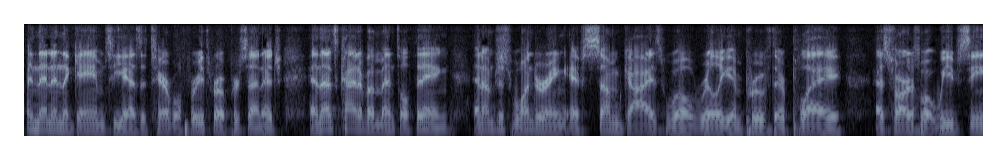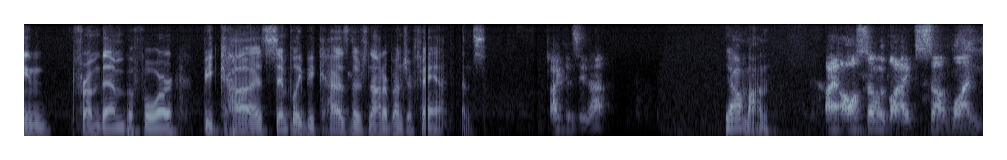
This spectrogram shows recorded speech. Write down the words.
And then in the games, he has a terrible free throw percentage, and that's kind of a mental thing. And I'm just wondering if some guys will really improve their play as far as what we've seen from them before, because simply because there's not a bunch of fans. I can see that. Yeah, man. I also would like someone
